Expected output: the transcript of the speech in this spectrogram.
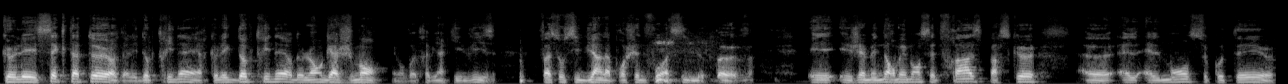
que les sectateurs, les doctrinaires, que les doctrinaires de l'engagement, et on voit très bien qui ils visent, fassent aussi bien la prochaine fois s'ils le peuvent. Et, et j'aime énormément cette phrase parce que euh, elle, elle montre ce côté euh,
